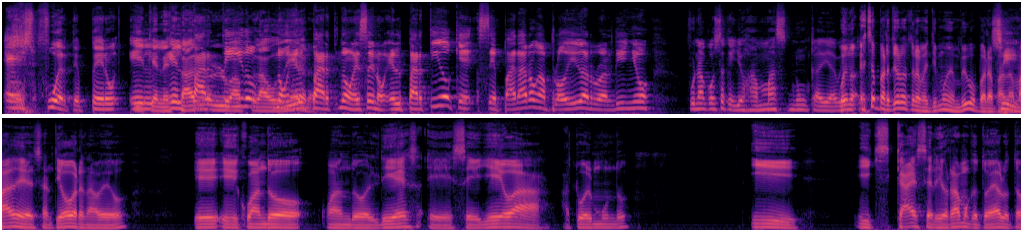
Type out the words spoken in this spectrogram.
Es fuerte, pero Y el, que el el partido. No, el part- no, ese no. El partido que se pararon a aplaudir a Ronaldinho fue una cosa que yo jamás nunca había visto. Bueno, este partido lo transmitimos en vivo para Sí. Panamá de Santiago Bernabéu. Eh, eh, cuando, cuando el 10 eh, se lleva a todo el mundo y, y cae Sergio Ramos, que todavía lo está.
